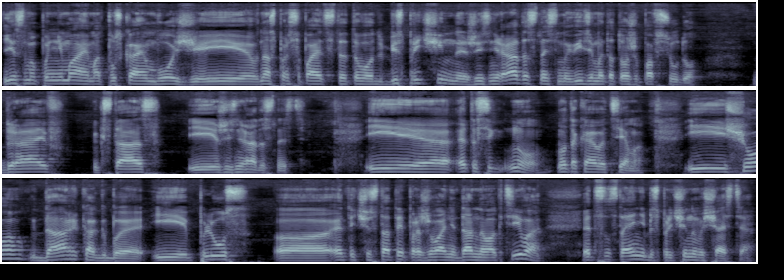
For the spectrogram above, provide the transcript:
если мы понимаем, отпускаем вожжи, и в нас просыпается вот эта вот беспричинная жизнерадостность, мы видим это тоже повсюду. Драйв, экстаз, и жизнерадостность. И это всегда, ну, вот такая вот тема. И еще дар, как бы, и плюс э, этой частоты проживания данного актива – это состояние беспричинного счастья.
